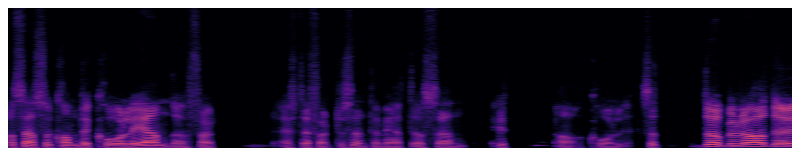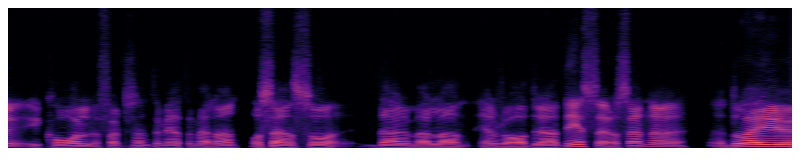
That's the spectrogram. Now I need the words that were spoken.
och sen så kom det kål igen då för, efter 40 centimeter och sen ja, kål. Så dubbelrader i kål 40 centimeter mellan och sen så däremellan en rad rädisor och sen eh, då är ju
